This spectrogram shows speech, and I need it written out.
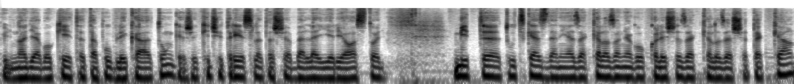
nagyjából két hete publikáltunk, és egy kicsit részletesebben leírja azt, hogy mit tudsz kezdeni ezekkel az anyagokkal és ezekkel az esetekkel.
